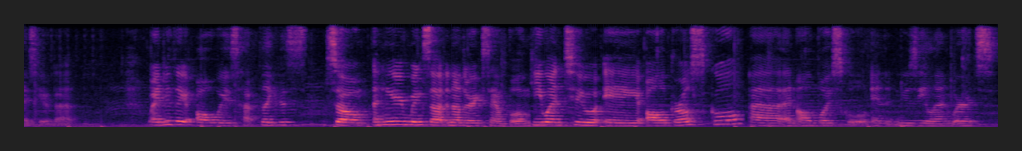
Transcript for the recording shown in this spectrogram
guys hear that? Why do they always have like this? So, and here he brings out another example. He went to a all-girls school, uh, an all-boys school in New Zealand where it's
